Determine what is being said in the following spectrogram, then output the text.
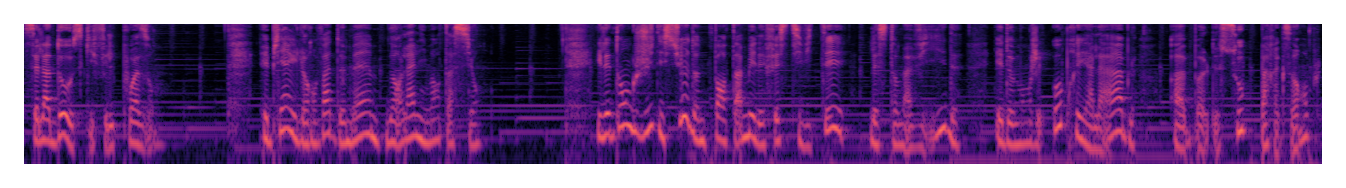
C'est la dose qui fait le poison. Eh bien, il en va de même dans l'alimentation. Il est donc judicieux de ne pas entamer les festivités l'estomac vide et de manger au préalable un bol de soupe par exemple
